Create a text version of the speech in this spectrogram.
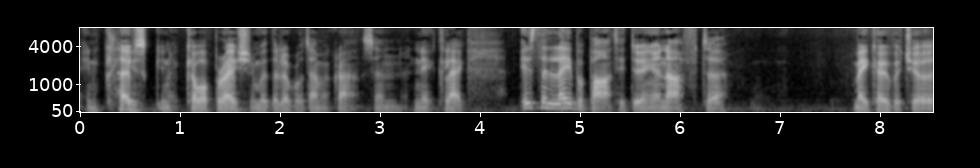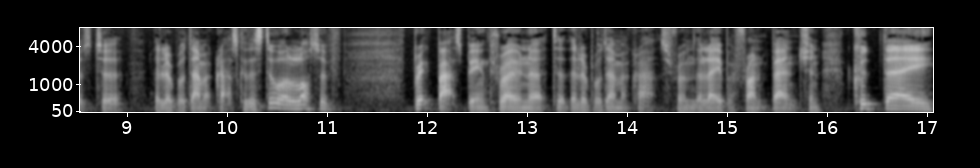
in close you know, cooperation with the Liberal Democrats and Nick Clegg. Is the Labour Party doing enough to make overtures to the Liberal Democrats? Because there's still a lot of brickbats being thrown at, at the Liberal Democrats from the Labour front bench. And could they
